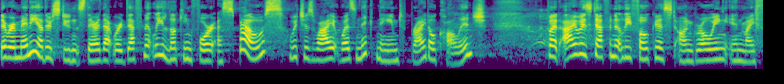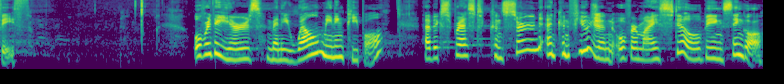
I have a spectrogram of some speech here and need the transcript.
There were many other students there that were definitely looking for a spouse, which is why it was nicknamed Bridal College. But I was definitely focused on growing in my faith. Over the years, many well meaning people have expressed concern and confusion over my still being single.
